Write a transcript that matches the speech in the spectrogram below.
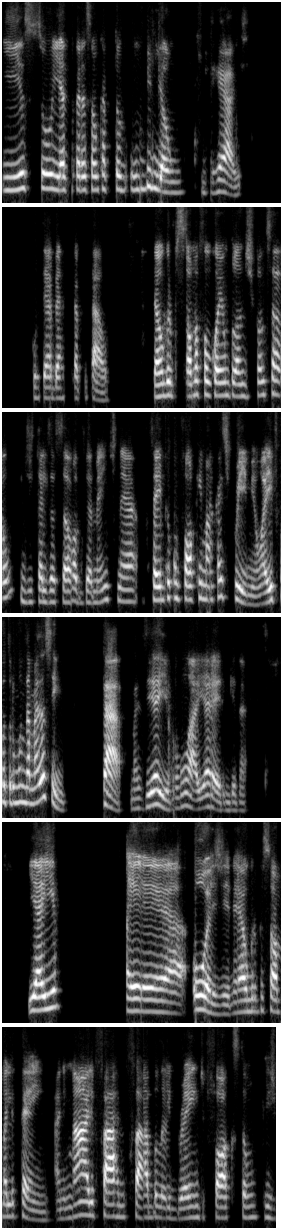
e isso, e essa operação captou um bilhão de reais por ter aberto capital. Então, o Grupo Soma focou em um plano de expansão, digitalização, obviamente, né? Sempre com foco em marcas premium. Aí ficou todo mundo mais assim, tá, mas e aí? Vamos lá, e a Ering, né? E aí, é, hoje, né, o Grupo Soma ele tem Animale, Farm, Fábula, Brand, Foxton, Cris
